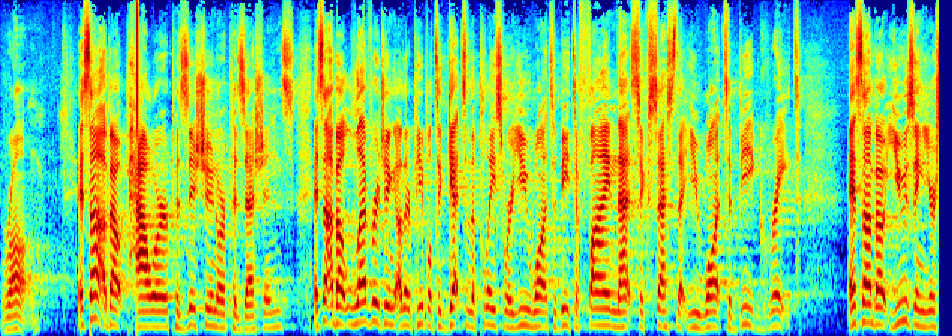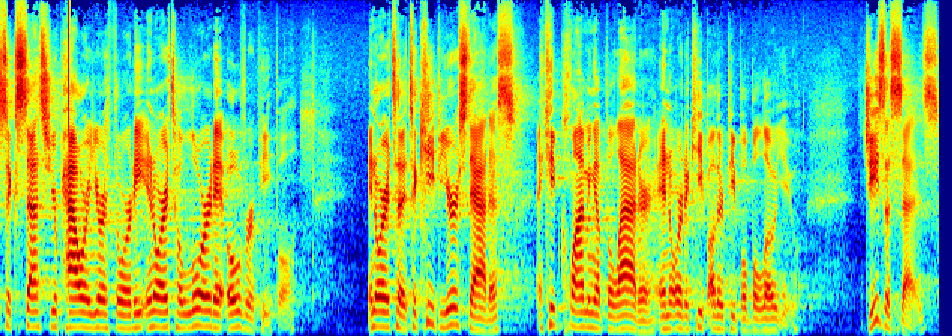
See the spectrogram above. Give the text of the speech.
wrong. It's not about power, position, or possessions. It's not about leveraging other people to get to the place where you want to be, to find that success that you want to be great. And it's not about using your success, your power, your authority in order to lord it over people, in order to, to keep your status and keep climbing up the ladder in order to keep other people below you. Jesus says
